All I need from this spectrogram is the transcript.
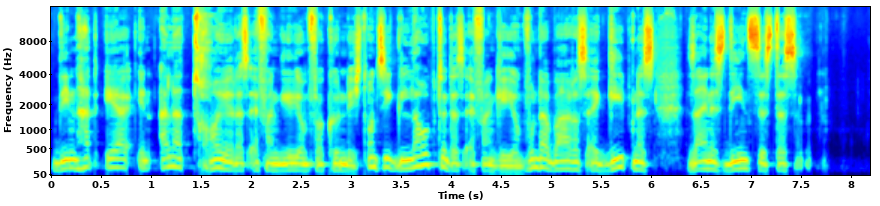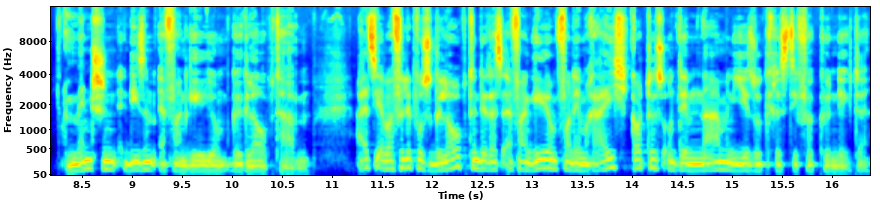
den hat er in aller Treue das Evangelium verkündigt. Und sie glaubten das Evangelium. Wunderbares Ergebnis seines Dienstes, das Menschen diesem Evangelium geglaubt haben. Als sie aber Philippus glaubten, der das Evangelium von dem Reich Gottes und dem Namen Jesu Christi verkündigte.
